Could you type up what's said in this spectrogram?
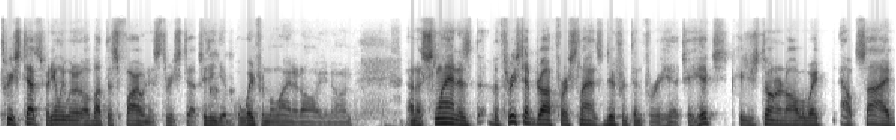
three steps, but he only went about this far in his three steps. He didn't get away from the line at all, you know. And and a slant is the three step drop for a slant is different than for a hitch. A hitch because you're throwing it all the way outside,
